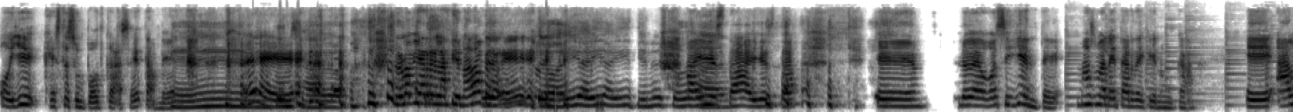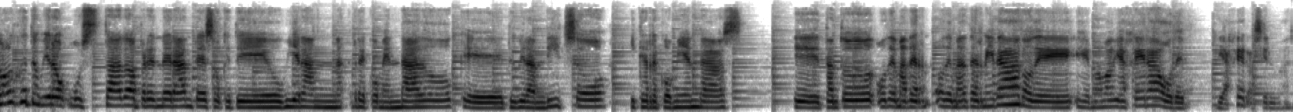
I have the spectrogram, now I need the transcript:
Oye, que este es un podcast, ¿eh? También. Eh, no lo había relacionado, pero... Eh. Pero ahí, ahí, ahí, tienes todo. Ahí está, ahí está. Eh, luego, siguiente, más vale tarde que nunca. algo que te hubiera gustado aprender antes o que te hubieran recomendado, que te hubieran dicho y que recomiendas eh, tanto o de, o de, maternidad o de eh, mamá viajera o de viajera, sin más.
